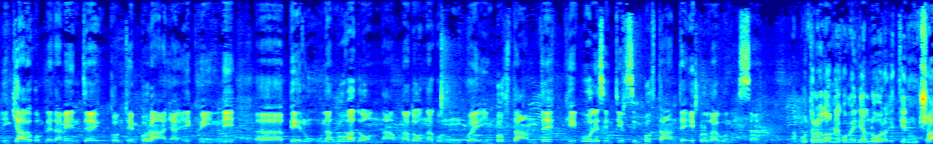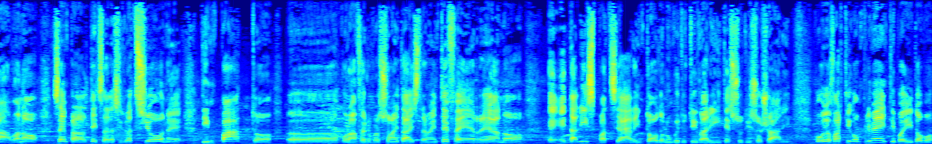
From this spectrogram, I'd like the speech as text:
in chiave completamente contemporanea e quindi uh, per una nuova donna, una donna comunque importante che vuole sentirsi importante e protagonista appunto le donne come di allora che ti enunciavano, sempre all'altezza della situazione, d'impatto, eh, con una personalità estremamente ferrea no? e, e, da lì spaziare in toto lungo tutti i vari tessuti sociali. Devo farti i complimenti, poi dopo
